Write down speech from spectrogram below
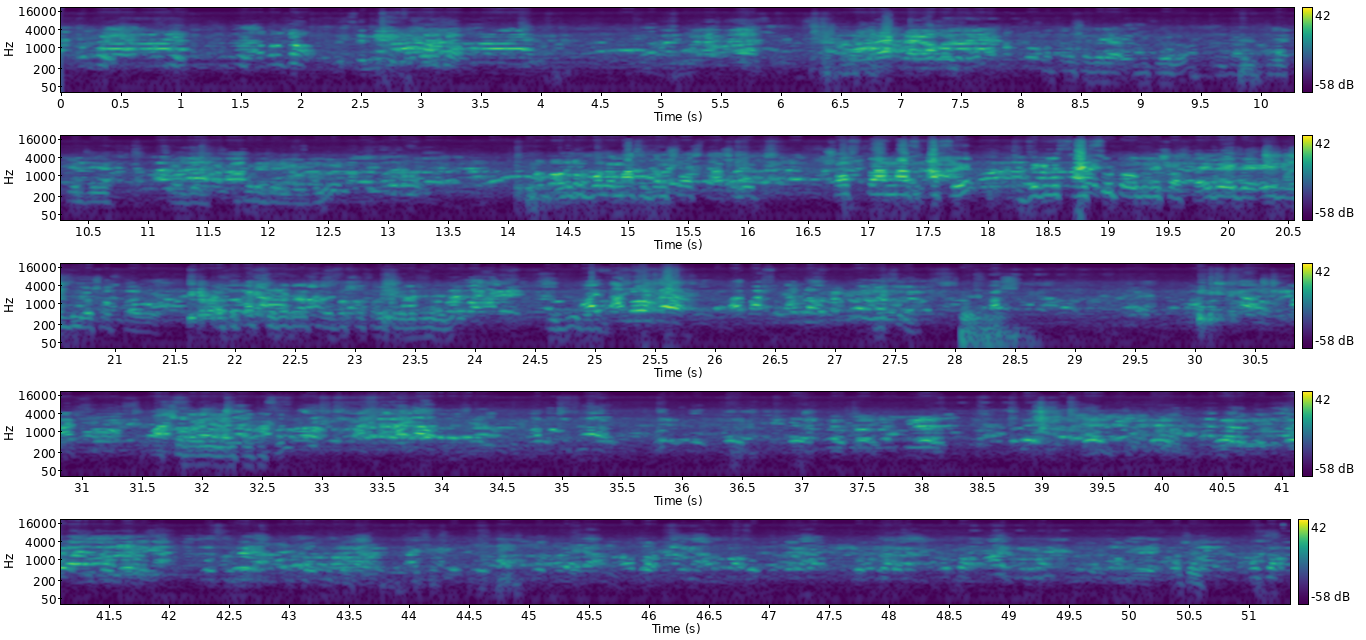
সতেরোশো করে বিক্রি হলো। কেজি সাইজের করে দিয়ে মাছগুলি অনেকে বলে মাছের দাম সস্তা। আসলে সস্তা মাছ আছে। যেগুলি সাইজ ছোট ওগুলি সস্তা। এই যে এই যে এই মাছগুলিও সস্তা হবে হয়তো পাঁচশো টাকা সাড়ে পাঁচশো ছয়শো এরকম হবে। পাঁচশো। পাঁচশো টাকা নিলাম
